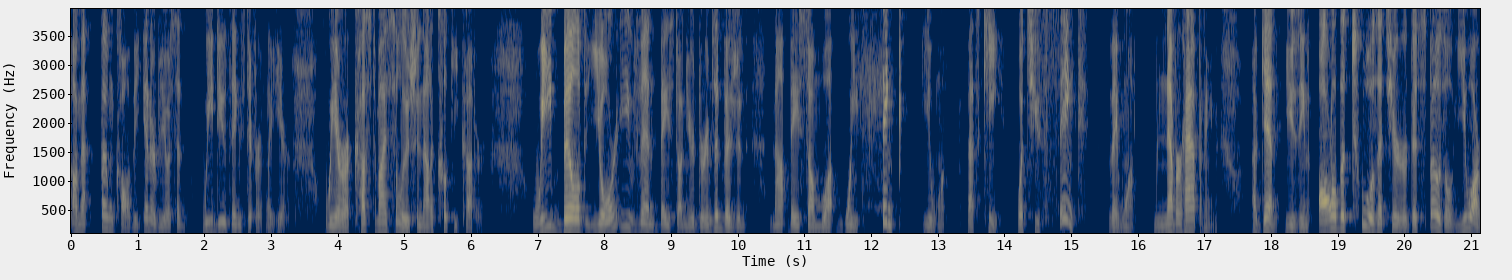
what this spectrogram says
on that phone call, the interview, I said, we do things differently here. We are a customized solution, not a cookie cutter. We build your event based on your dreams and vision, not based on what we think you want. That's key. What you think they want, never happening. Again, using all of the tools at your disposal, you are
